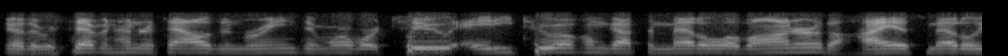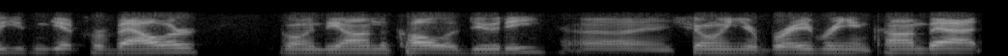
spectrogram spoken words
You know, there were 700,000 Marines in World War II. 82 of them got the Medal of Honor, the highest medal you can get for valor, going beyond the call of duty uh, and showing your bravery in combat.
